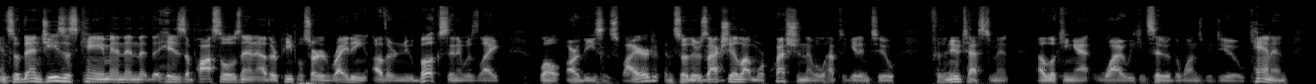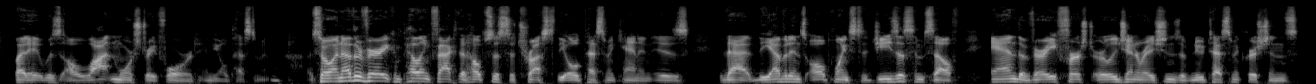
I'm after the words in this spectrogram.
And so then Jesus came, and then the, the, his apostles and other people started writing other new books, and it was like, well, are these inspired? And so there's Mhm. actually a lot more question that we'll have to get into for the New Testament, uh, looking at why we consider the ones we do canon. But it was a lot more straightforward in the Old Testament. So another very compelling fact that helps us to trust the Old Testament canon is that the evidence all points to Jesus himself and the very first early generations of New Testament Christians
